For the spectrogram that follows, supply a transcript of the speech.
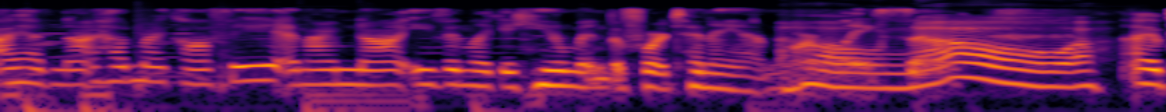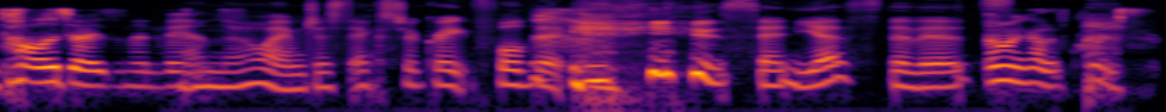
I have not had my coffee, and I'm not even like a human before 10 a.m. normally. Oh, so no. I apologize in Well, advance. Oh, no, I'm just extra grateful that you said yes to this. Oh my god, of course.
